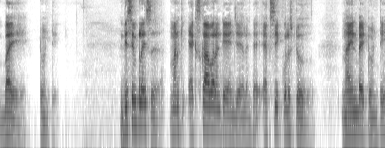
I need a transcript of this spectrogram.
by twenty. This implies uh, మనకి ఎక్స్ కావాలంటే ఏం చేయాలంటే x equals to nine by twenty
